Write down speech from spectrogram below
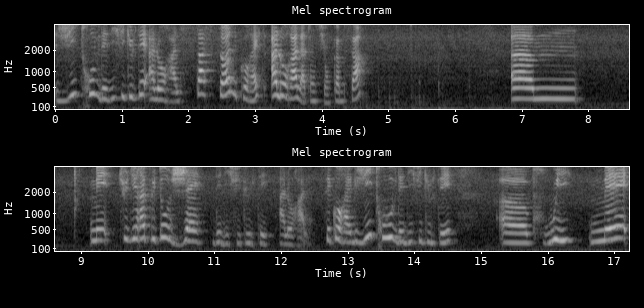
j'y trouve des difficultés à l'oral. Ça sonne correct. À l'oral, attention, comme ça. Euh, mais tu dirais plutôt j'ai des difficultés à l'oral. C'est correct, j'y trouve des difficultés. Euh, oui, mais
